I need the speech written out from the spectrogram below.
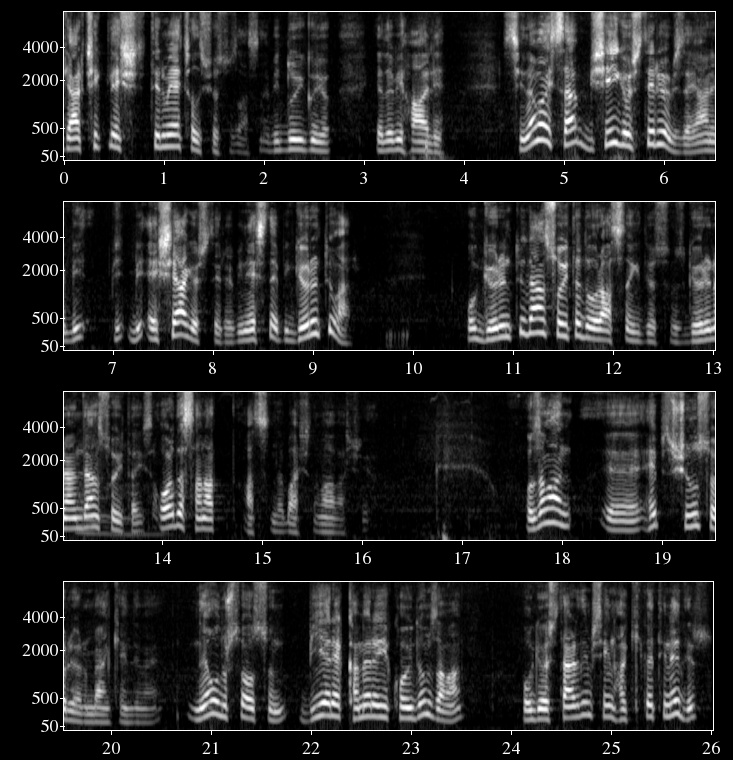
gerçekleştirmeye çalışıyorsunuz aslında. Bir duyguyu ya da bir hali. Sinema ise bir şeyi gösteriyor bize. Yani bir, bir, bir eşya gösteriyor, bir nesne, bir görüntü var. O görüntüden soyuta doğru aslında gidiyorsunuz. Görünenden soyuta. İşte Orada sanat aslında başlamaya başlıyor. O zaman e, hep şunu soruyorum ben kendime. Ne olursa olsun bir yere kamerayı koyduğum zaman o gösterdiğim şeyin hakikati nedir?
